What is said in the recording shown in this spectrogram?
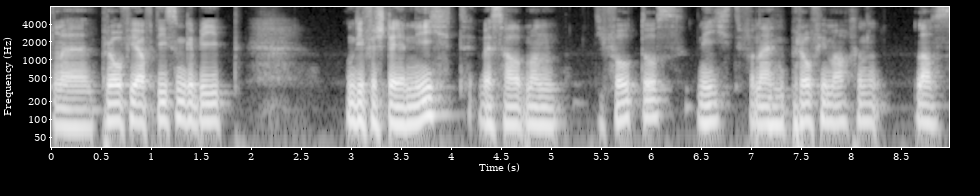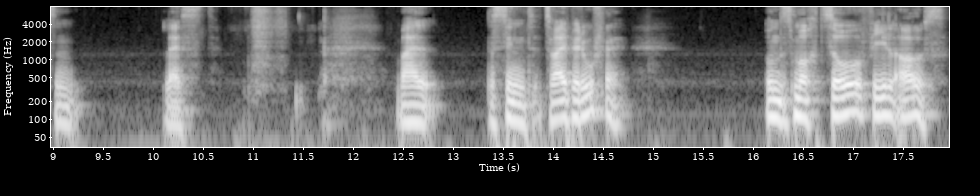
äh, Profi auf diesem Gebiet. Und ich verstehe nicht, weshalb man die Fotos nicht von einem Profi machen lassen lässt. Weil das sind zwei Berufe. Und es macht so viel aus.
